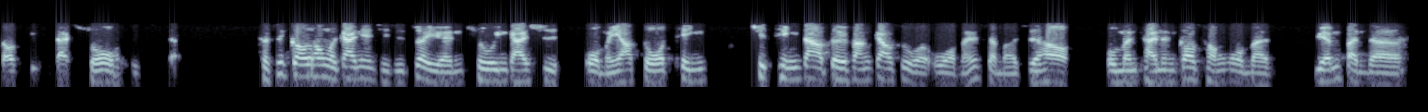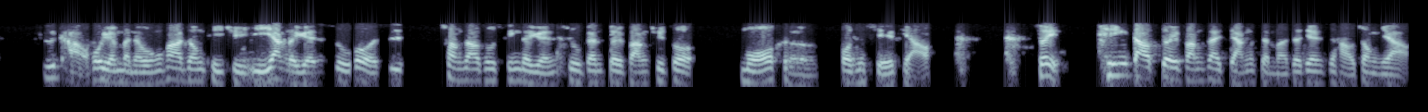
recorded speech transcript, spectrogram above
都一直在说我自己的。”可是沟通的概念其实最原初应该是我们要多听，去听到对方告诉我我们什么之后，我们才能够从我们原本的思考或原本的文化中提取一样的元素，或者是创造出新的元素，跟对方去做磨合或是协调。所以听到对方在讲什么这件事好重要。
